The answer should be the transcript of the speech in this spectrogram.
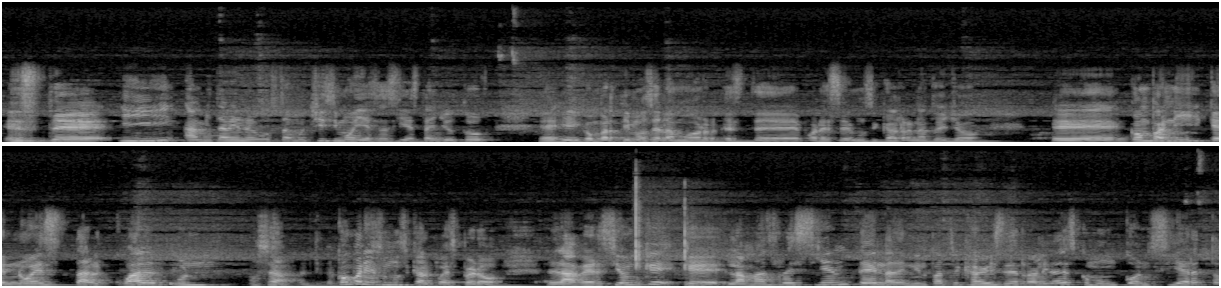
Este, y a mí también me gusta muchísimo, y esa sí está en YouTube, eh, y compartimos el amor este, por ese musical Renato y yo. eh, Company, que no es tal cual un. O sea, Company es un musical, pues, pero la versión que, que la más reciente, la de Neil Patrick Harris, en realidad es como un concierto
